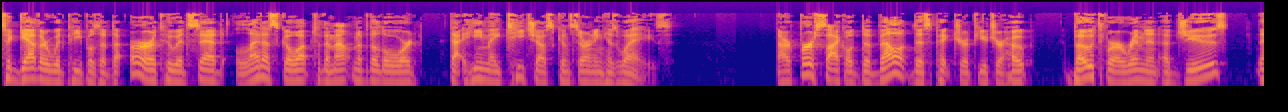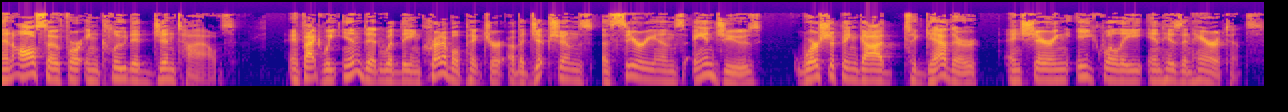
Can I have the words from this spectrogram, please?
together with peoples of the earth who had said, let us go up to the mountain of the Lord that he may teach us concerning his ways. Our first cycle developed this picture of future hope both for a remnant of Jews and also for included Gentiles. In fact, we ended with the incredible picture of Egyptians, Assyrians, and Jews worshiping God together and sharing equally in his inheritance.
